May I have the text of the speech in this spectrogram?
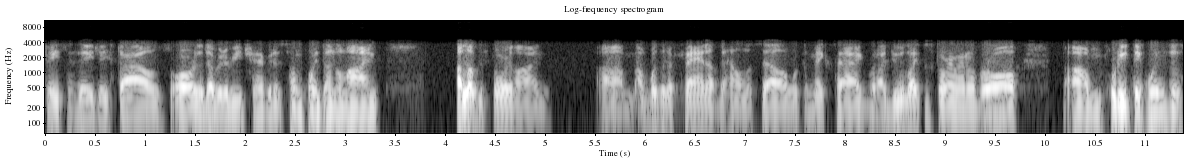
faces AJ Styles or the WWE champion at some point down the line. I love the storyline. Um, I wasn't a fan of the Hell in a Cell with the mix tag, but I do like the storyline overall. Um, who do you think wins this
